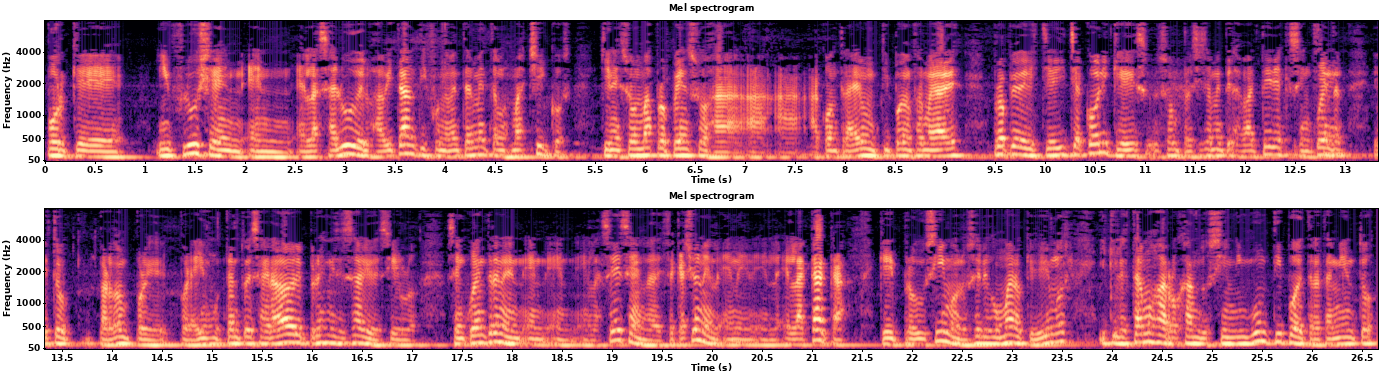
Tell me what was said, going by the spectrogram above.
porque influye en, la salud de los habitantes y fundamentalmente en los más chicos, quienes son más propensos a, contraer un tipo de enfermedades propio de Listeria coli, que son precisamente las bacterias que se encuentran, esto, perdón, por, por ahí es un tanto desagradable, pero es necesario decirlo, se encuentran en, la heces, en la defecación, en, la caca que producimos los seres humanos que vivimos y que lo estamos arrojando sin ningún tipo de tratamiento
